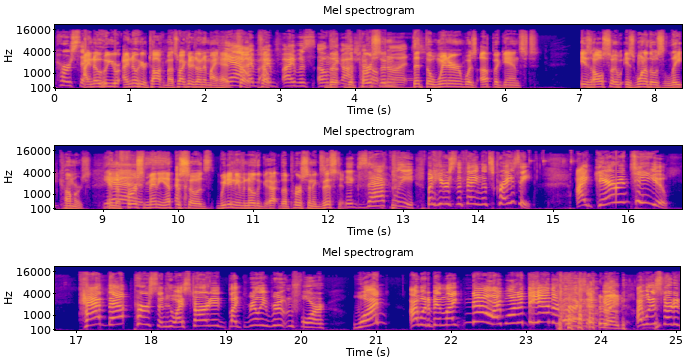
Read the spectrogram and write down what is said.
person. I know who you're. I know who you're talking about, so I could have done it in my head. Yeah, so, I, so I, I was. Oh the, my gosh. the person I that the winner was up against is also is one of those late comers. In the first many episodes, we didn't even know the the person existed. Exactly. But here's the thing that's crazy. I guarantee you, had that person who I started like really rooting for won, I would have been like, no, I wanted the other person. You know, I would have started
